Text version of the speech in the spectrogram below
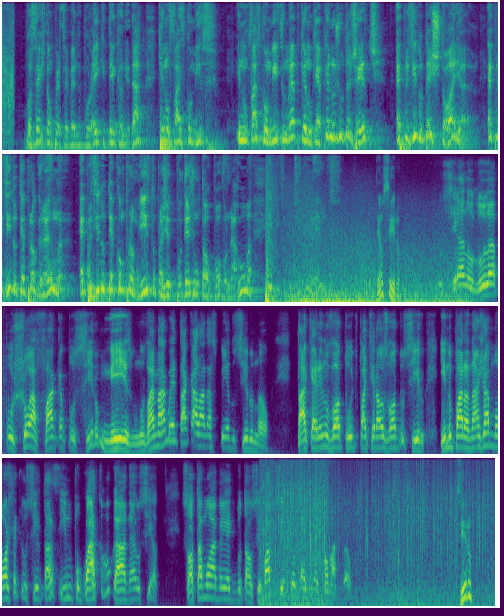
Vocês estão percebendo por aí que tem candidato que não faz comício. E não faz comício não é porque não quer, é porque não junta gente. É preciso ter história. É preciso ter programa. É preciso ter compromisso para a gente poder juntar o povo na rua e discutir com eles. Tem o Ciro. Luciano Lula puxou a faca pro Ciro mesmo. Não vai mais aguentar calar das peias do Ciro, não está querendo voto útil para tirar os votos do Ciro. E no Paraná já mostra que o Ciro está indo para o quarto lugar, né, Luciano? Só tá Moab aí de botar o Ciro. Bota o Ciro que eu tenho a informação. Ciro?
